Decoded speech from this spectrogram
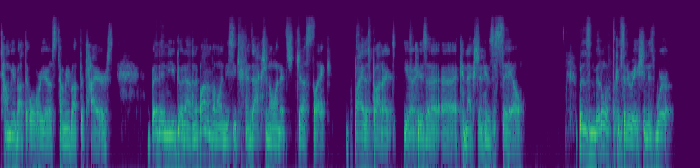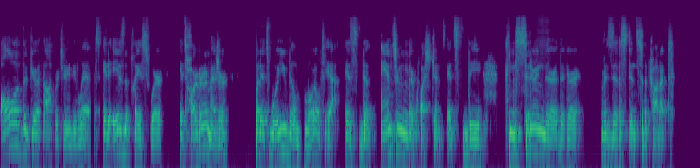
tell me about the Oreos, tell me about the tires. But then you go down the bottom funnel and you see transactional, and it's just like buy this product. You know, here's a, a connection, here's a sale. But this middle of consideration is where all of the good opportunity lives. It is the place where it's harder to measure, but it's where you build loyalty at. It's the answering their questions. It's the considering their their resistance to the product,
